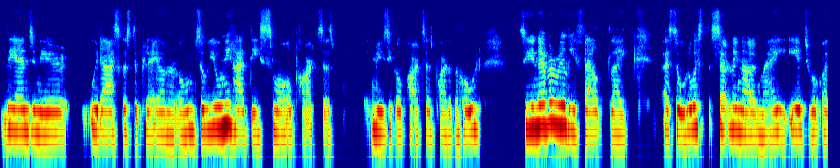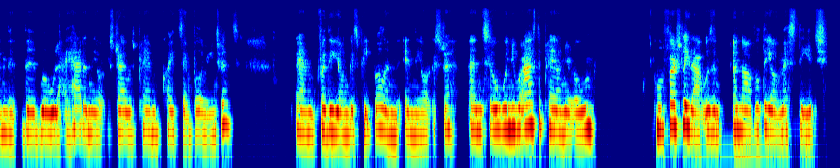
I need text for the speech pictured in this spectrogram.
the engineer would ask us to play on our own. So we only had these small parts as musical parts as part of the whole. So you never really felt like a soloist, certainly not at my age and the, the role I had in the orchestra. I was playing quite simple arrangements um, for the youngest people in, in the orchestra. And so when you were asked to play on your own, well, firstly, that was an, a novelty on this stage,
